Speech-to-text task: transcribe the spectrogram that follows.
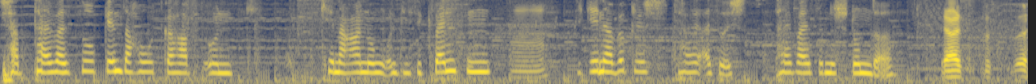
Ich habe teilweise so Gänsehaut gehabt und keine Ahnung. Und die Sequenzen, mhm. die gehen ja wirklich, teil, also ich teilweise eine Stunde. Ja, ich, das, äh,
